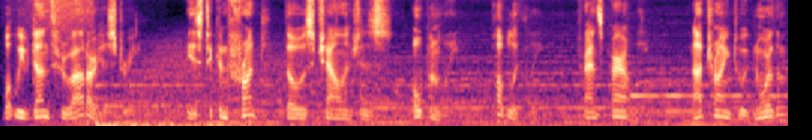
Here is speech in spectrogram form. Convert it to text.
What we've done throughout our history is to confront those challenges openly, publicly, transparently, not trying to ignore them,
